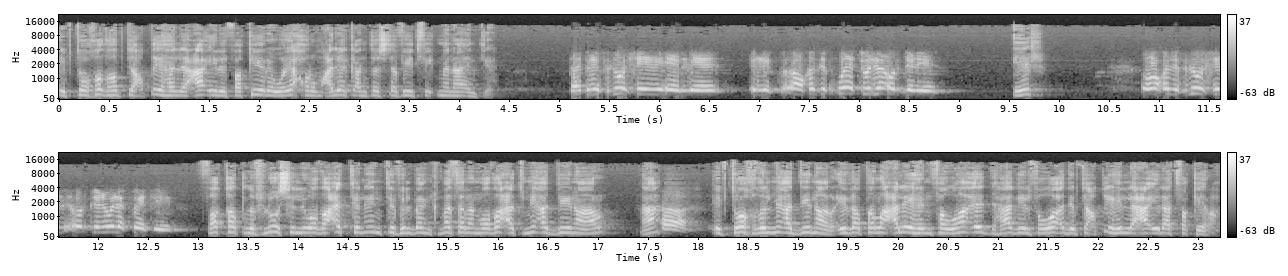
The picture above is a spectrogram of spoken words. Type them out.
بتأخذها بتعطيها لعائلة فقيرة ويحرم عليك أن تستفيد في منها أنت طيب الفلوس اللي اللي اللي أخذ كويت ولا أردني؟ إيش؟ أخذ فلوس الأردني ولا كويتي؟ فقط الفلوس اللي وضعتهن أنت في البنك مثلا وضعت 100 دينار ها؟ آه. بتأخذ ال 100 دينار. إذا طلع عليهن فوائد هذه الفوائد بتعطيهن لعائلات فقيرة.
